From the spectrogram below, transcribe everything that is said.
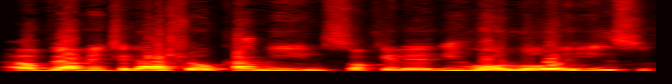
Aí, obviamente, ele achou o caminho, só que ele enrolou isso.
